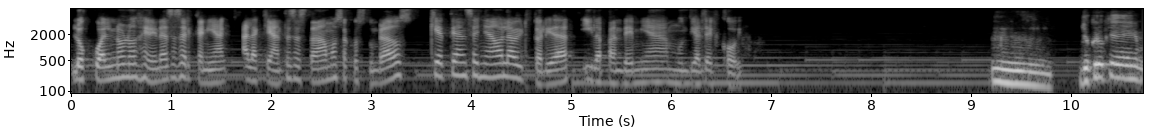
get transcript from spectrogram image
lo cual no nos genera esa cercanía a la que antes estábamos acostumbrados. ¿Qué te ha enseñado la virtualidad y la pandemia mundial del COVID? Mm, yo creo que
